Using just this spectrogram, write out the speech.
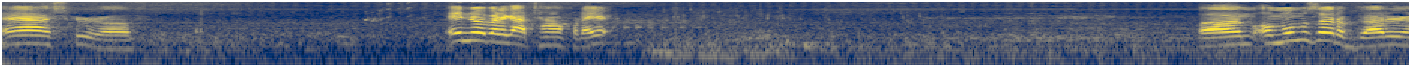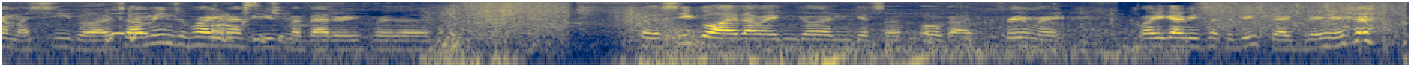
Ah, screw off. Ain't nobody got time for that. Um, I'm almost out of battery on my Seaglide, so that means I'm probably gonna have to use my battery for the for the Seaglide. That way I can go ahead and get some. Oh god, frame rate. Why you gotta be such a douchebag today?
